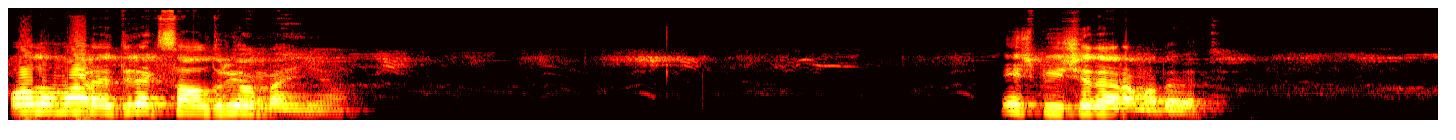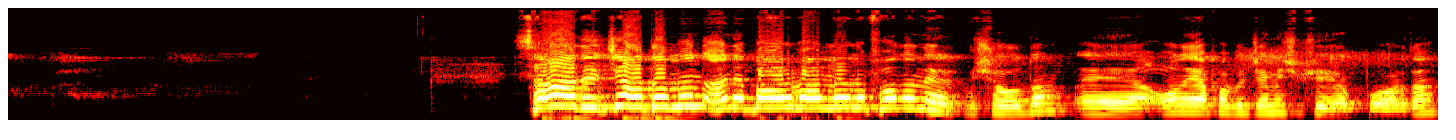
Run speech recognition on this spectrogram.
Oğlum var ya direkt saldırıyorum ben ya. Hiçbir işe de yaramadı evet. Sadece adamın hani barbarlarını falan eritmiş oldum. Ee, ona yapabileceğim hiçbir şey yok bu arada.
